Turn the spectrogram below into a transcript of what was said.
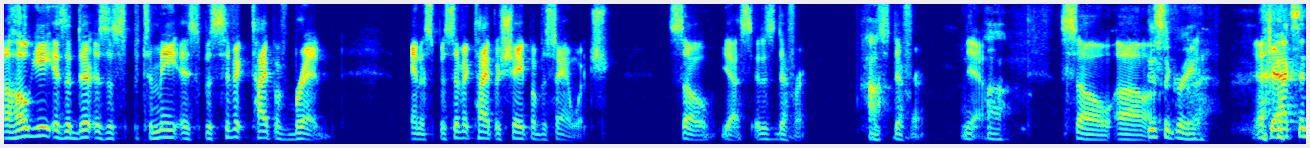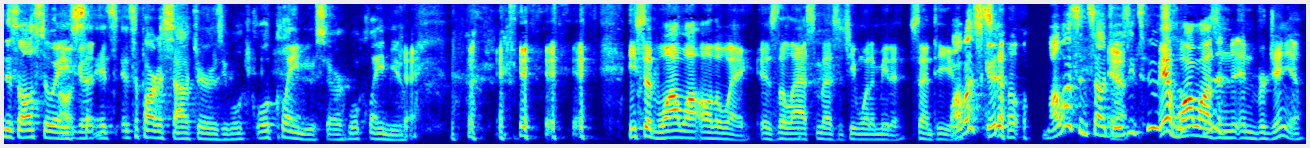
No. A hoagie is a is a to me a specific type of bread and a specific type of shape of a sandwich. So yes, it is different. Huh. It's different. Yeah. Huh. So uh, disagree. Uh, Jackson is also a it's it's a part of South Jersey. We'll we'll claim you, sir. We'll claim you. Okay. he said Wawa all the way is the last message he wanted me to send to you. Wawa's good. So, Wawa's in South yeah. Jersey too. We so have Wawa's in, in Virginia.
